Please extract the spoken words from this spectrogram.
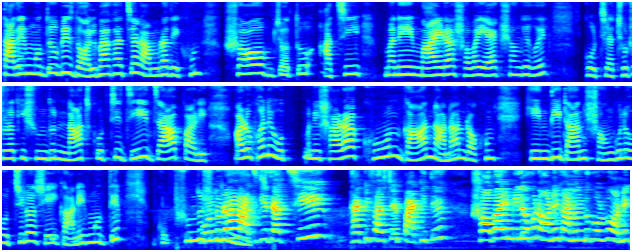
তাদের মধ্যেও বেশ দলবাগ আছে। আর আমরা দেখুন, সব যত আছি মানে মায়েরা সবাই একসঙ্গে হয়ে করছে আর ছোটরা কি সুন্দর নাচ করছে যে যা পারে। আর ওখানে মানে সারাক্ষণ গান নানান রকম হিন্দি ডান্স সংগুলো হচ্ছিল আর সেই গানের মধ্যে খুব সুন্দর সুন্দর আজকে যাচ্ছি থার্টি ফার্স্টের পার্টিতে সবাই মিলে ওখানে অনেক আনন্দ করব অনেক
